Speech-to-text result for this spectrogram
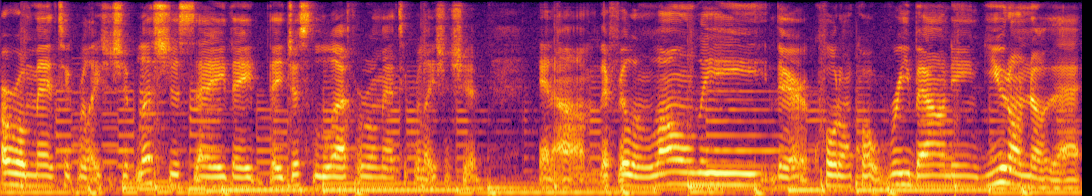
a romantic relationship. Let's just say they they just left a romantic relationship and um, they're feeling lonely. They're quote unquote rebounding. You don't know that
